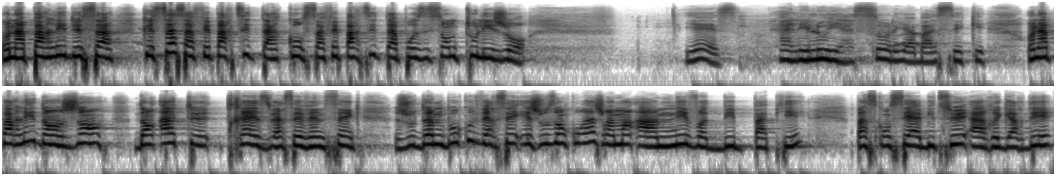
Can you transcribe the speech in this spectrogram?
On a parlé de ça, que ça, ça fait partie de ta course, ça fait partie de ta position de tous les jours. Yes. Alléluia. On a parlé dans Jean, dans Acte 13, verset 25. Je vous donne beaucoup de versets et je vous encourage vraiment à amener votre Bible papier parce qu'on s'est habitué à regarder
